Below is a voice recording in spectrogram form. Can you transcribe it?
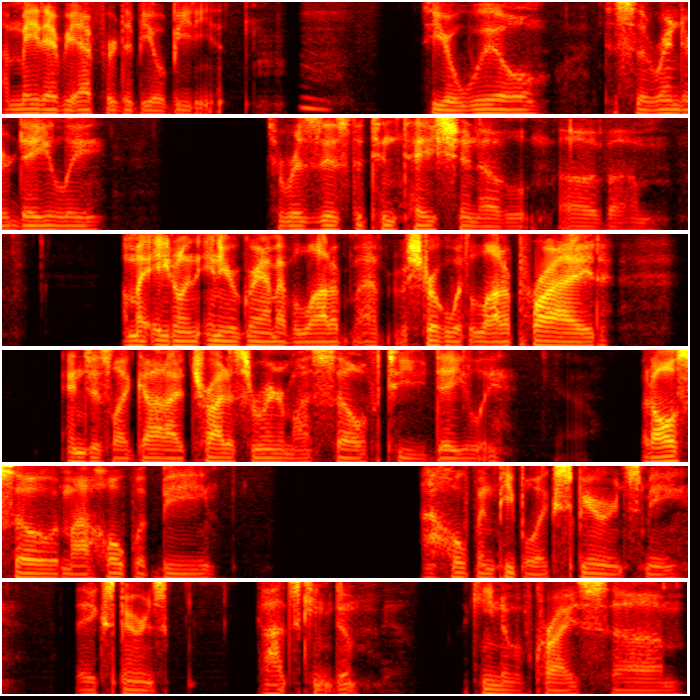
I made every effort to be obedient Mm. to your will, to surrender daily, to resist the temptation of of. Um, I'm an eight on the enneagram. I have a lot of I struggle with a lot of pride. and just like God, I try to surrender myself to you daily. But also, my hope would be, I hope when people experience me, they experience God's kingdom, the kingdom of Christ, um,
